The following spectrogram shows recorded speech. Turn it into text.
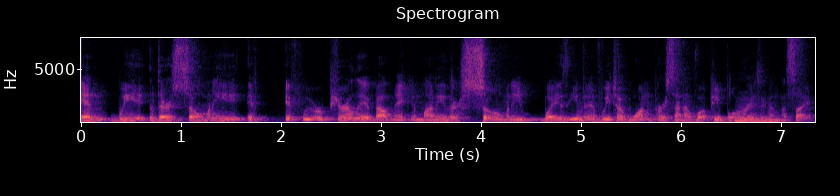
and we there's so many if if we were purely about making money there's so many ways even if we took 1% of what people are raising hmm. on the site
